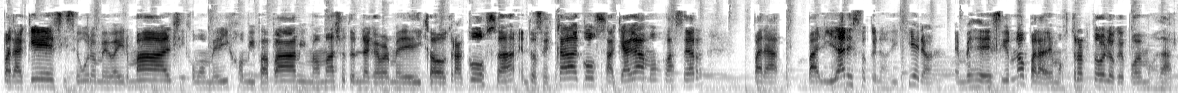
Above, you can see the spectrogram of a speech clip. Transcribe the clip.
¿Para qué? Si seguro me va a ir mal, si como me dijo mi papá, mi mamá, yo tendría que haberme dedicado a otra cosa. Entonces cada cosa que hagamos va a ser para validar eso que nos dijeron, en vez de decir no, para demostrar todo lo que podemos dar.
